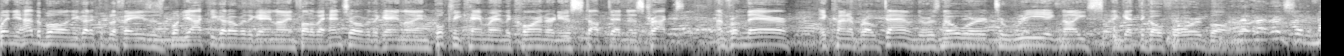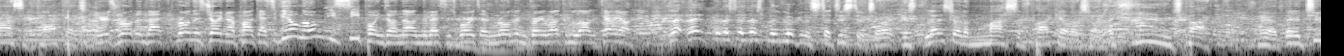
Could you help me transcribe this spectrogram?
when you had the ball and you got a couple of phases, Bundee Aki got over the gain line, followed by Henshaw over the gain line. Buckley came around the corner and he was stopped dead in his tracks. And from there, it kind of broke down. There was nowhere to reignite and get the go forward ball. Let's try the massive pack. Here's Ronan back. Ronan's joining our podcast. If you don't know him, he's C point on, on the message boards. And Ronan, very welcome along. Carry on. Let, let, let's, let's look at the statistics, all right? Because Leinster had a massive pack out there tonight, a huge pack. Yeah, there are two,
